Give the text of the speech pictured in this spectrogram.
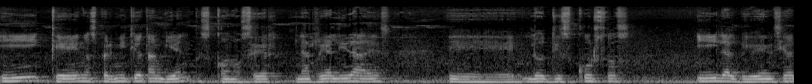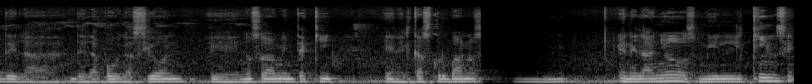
y que nos permitió también pues, conocer las realidades, eh, los discursos y las vivencias de la, de la población, eh, no solamente aquí, en el casco urbano. En el año 2015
